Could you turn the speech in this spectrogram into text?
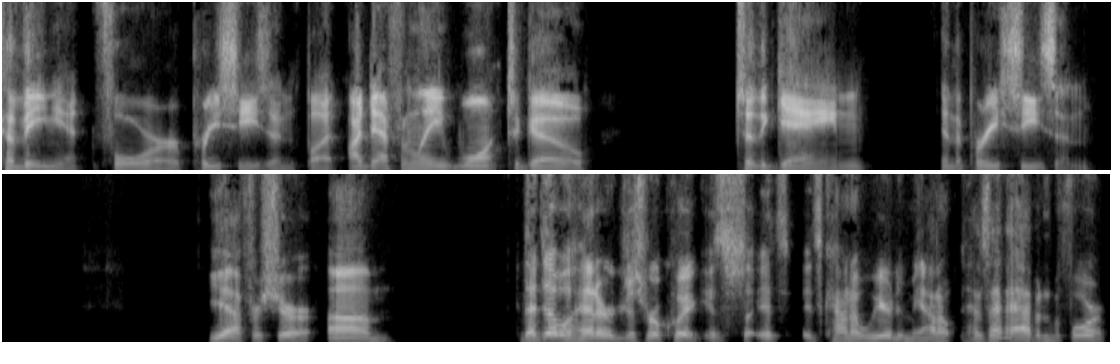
convenient for preseason, but I definitely want to go to the game in the preseason. Yeah, for sure. Um that doubleheader, just real quick, is it's it's kind of weird to me. I don't has that happened before?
